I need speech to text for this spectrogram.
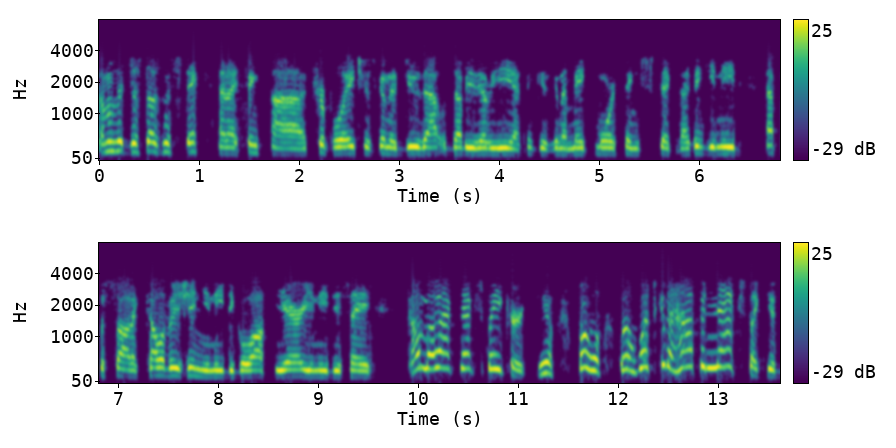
some of it just doesn't stick. And I think uh, Triple H is going to do that with WWE. I think he's going to make more things stick. I think you need episodic television. You need to go off the air. You need to say. Come back next week, or you know, well, well, what's going to happen next? Like you've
